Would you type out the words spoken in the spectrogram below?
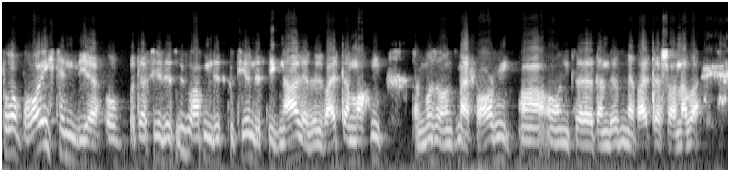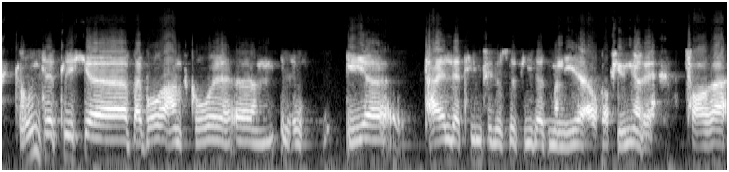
bräuchten wir, ob, dass wir das überhaupt nicht diskutieren, das Signal, er will weitermachen, dann muss er uns mal fragen äh, und äh, dann würden wir weiterschauen. Aber grundsätzlich bei Bora Hans Kohl ähm, ist es eher Teil der Teamphilosophie, dass man eher auch auf jüngere Fahrer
